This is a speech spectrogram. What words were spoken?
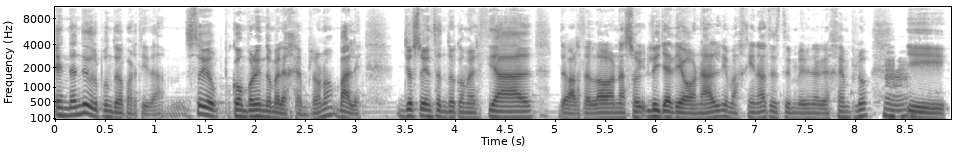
Entendido el punto de partida. Estoy componiéndome el ejemplo, ¿no? Vale, yo soy un centro comercial de Barcelona, soy Lilla Diagonal, imagínate, estoy viendo el ejemplo, y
